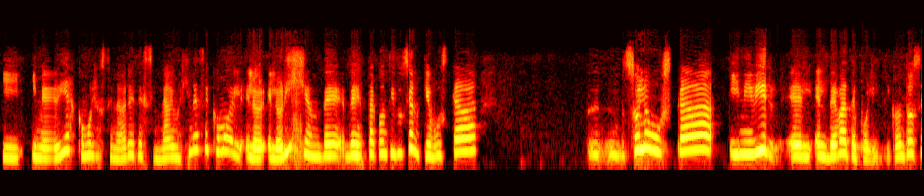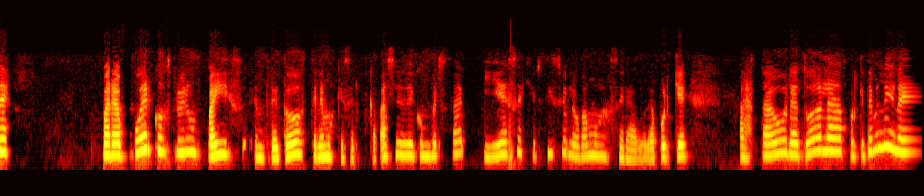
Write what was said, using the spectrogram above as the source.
y, medidas como los senadores designados. Imagínense cómo el, origen de, de, esta constitución, que buscaba Mm, solo buscaba inhibir el, debate político. Entonces, para poder construir un país entre todos tenemos que ser capaces de conversar y ese ejercicio lo vamos a hacer ahora, porque hasta ahora todas las, porque también hay una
